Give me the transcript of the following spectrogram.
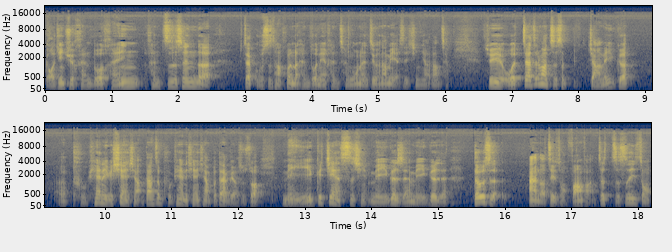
搞进去很多很很资深的，在股市上混了很多年很成功的，最后他们也是倾家荡产。所以我在这地方只是讲了一个。呃，普遍的一个现象，但这普遍的现象不代表是说每一个件事情、每一个人、每一个人都是按照这种方法，这只是一种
